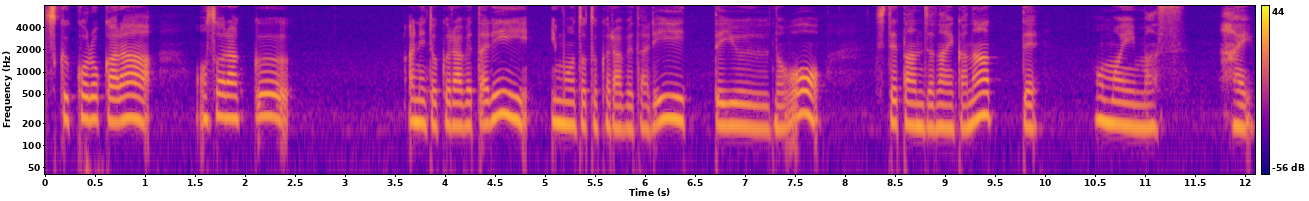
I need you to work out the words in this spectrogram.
つく頃からおそらく兄と比べたり妹と比べたりっていうのをしてたんじゃないかなって思います。はい。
